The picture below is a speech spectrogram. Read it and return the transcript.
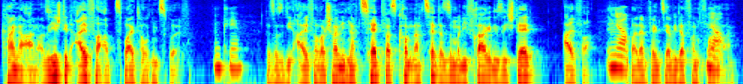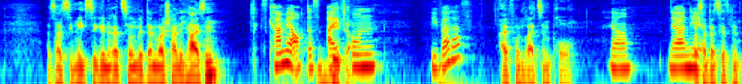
keine Ahnung. Also hier steht Alpha ab 2012. Okay. Das ist also die Alpha wahrscheinlich nach Z. Was kommt nach Z? Das ist immer die Frage, die sich stellt. Alpha. Ja. Weil dann fängt es ja wieder von vorne Ja. an. Das heißt, die nächste Generation wird dann wahrscheinlich heißen Es kam ja auch das Beta. iPhone. Wie war das? iPhone 13 Pro. Ja. Ja, nee. Was hat das jetzt mit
